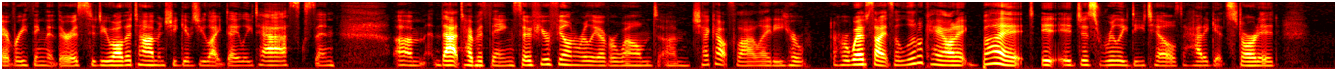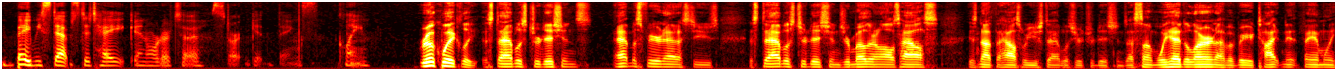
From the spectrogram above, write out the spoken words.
everything that there is to do all the time, and she gives you like daily tasks and um, that type of thing. So if you're feeling really overwhelmed, um, check out Fly Lady. Her her website's a little chaotic, but it, it just really details how to get started, baby steps to take in order to start getting things clean. Real quickly, establish traditions, atmosphere and attitudes. Establish traditions. Your mother-in-law's house is not the house where you establish your traditions. That's something we had to learn. I have a very tight knit family,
